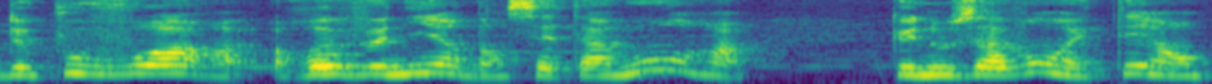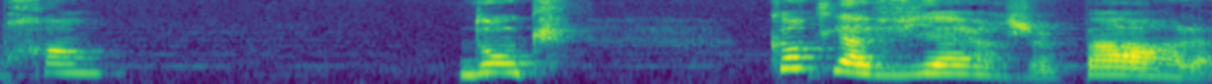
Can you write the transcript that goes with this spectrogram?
de pouvoir revenir dans cet amour que nous avons été emprunts. Donc, quand la Vierge parle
